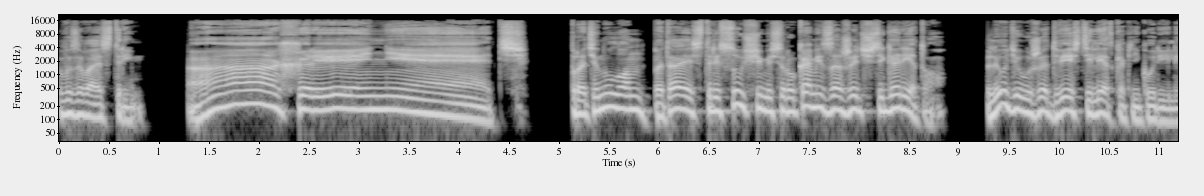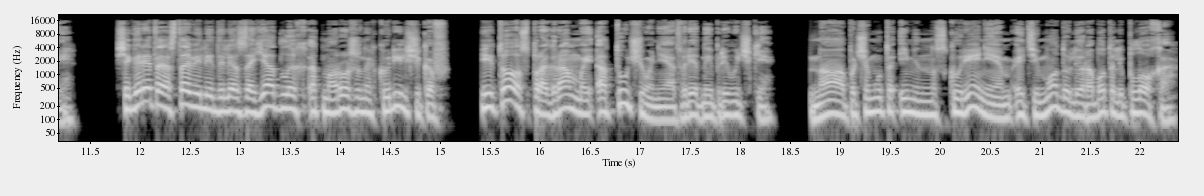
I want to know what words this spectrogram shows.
вызывая стрим. «Охренеть!» Протянул он, пытаясь трясущимися руками зажечь сигарету. Люди уже 200 лет как не курили. Сигареты оставили для заядлых отмороженных курильщиков, и то с программой отучивания от вредной привычки. Но почему-то именно с курением эти модули работали плохо.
